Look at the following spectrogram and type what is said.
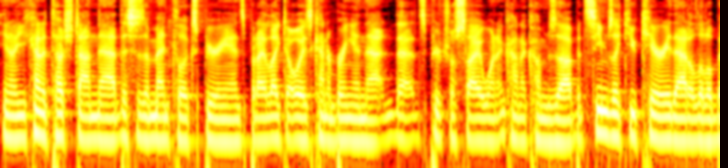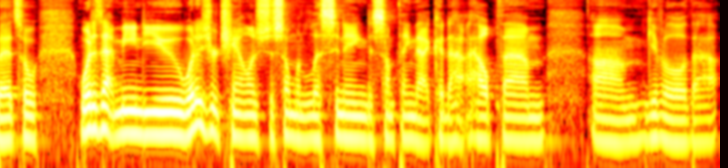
you know, you kind of touched on that. This is a mental experience, but I like to always kind of bring in that that spiritual side when it kind of comes up. It seems like you carry that a little bit. So, what does that mean to you? What is your challenge to someone listening to something that could help them? Um, give it a little of that.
